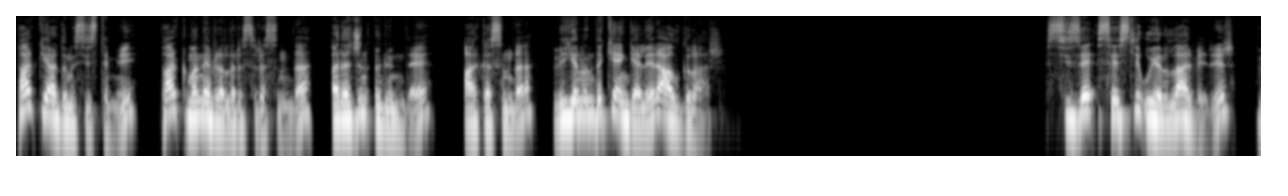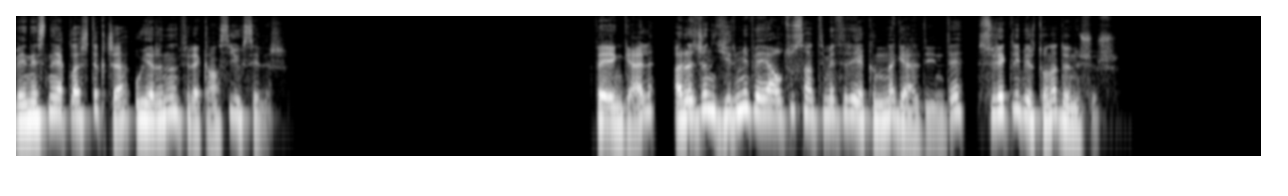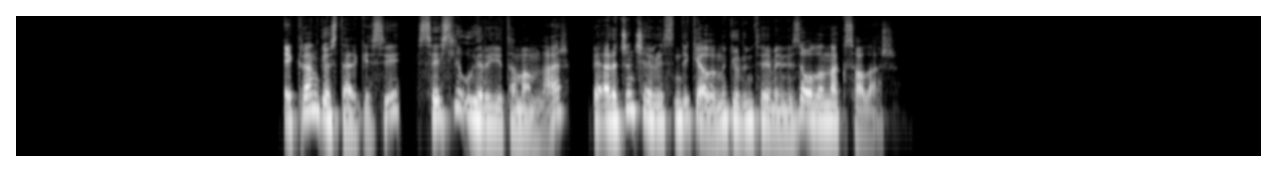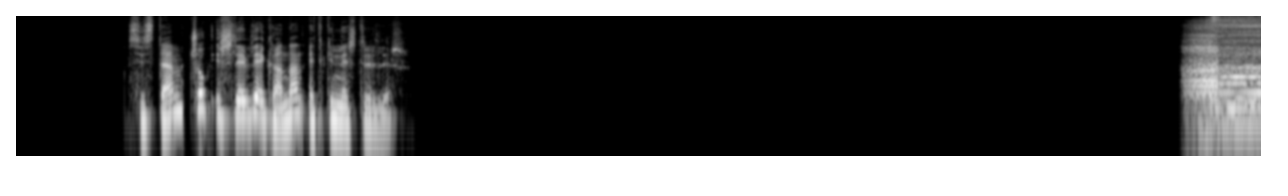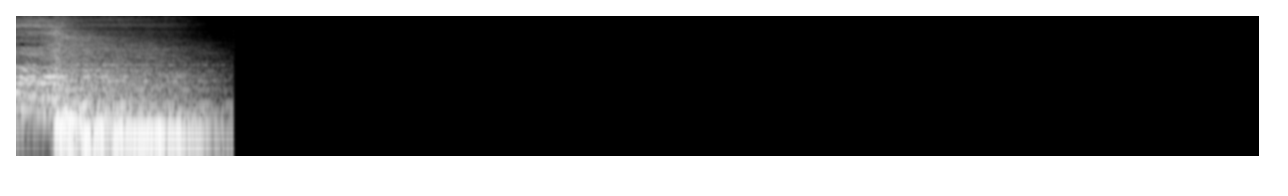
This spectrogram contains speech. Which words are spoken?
Park yardımı sistemi, park manevraları sırasında aracın önünde, arkasında ve yanındaki engelleri algılar. Size sesli uyarılar verir ve nesne yaklaştıkça uyarının frekansı yükselir. Ve engel, aracın 20 veya 30 santimetre yakınına geldiğinde sürekli bir tona dönüşür. Ekran göstergesi, sesli uyarıyı tamamlar ve aracın çevresindeki alanı görüntülemenize olanak sağlar. Sistem çok işlevli ekrandan etkinleştirilir.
